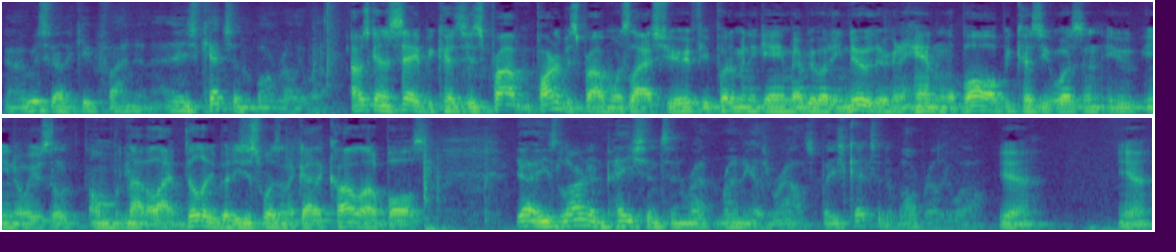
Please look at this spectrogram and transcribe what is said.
You know, we just got to keep finding it, and he's catching the ball really well. I was going to say because his problem, part of his problem was last year. If you put him in a game, everybody knew they were going to hand him the ball because he wasn't, you, you know, he was a, almost not a liability, but he just wasn't a guy that caught a lot of balls. Yeah, he's learning patience and run, running his routes, but he's catching the ball really well. Yeah, yeah.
